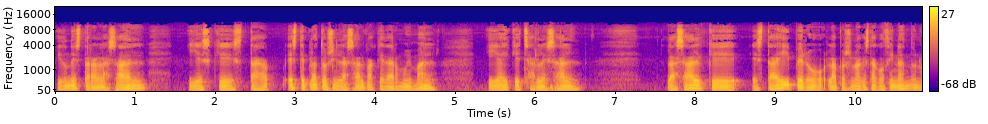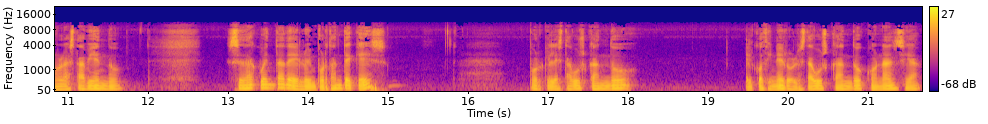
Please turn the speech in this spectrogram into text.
y dónde estará la sal y es que este plato sin la sal va a quedar muy mal y hay que echarle sal. La sal que está ahí pero la persona que está cocinando no la está viendo se da cuenta de lo importante que es porque le está buscando, el cocinero le está buscando con ansia,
